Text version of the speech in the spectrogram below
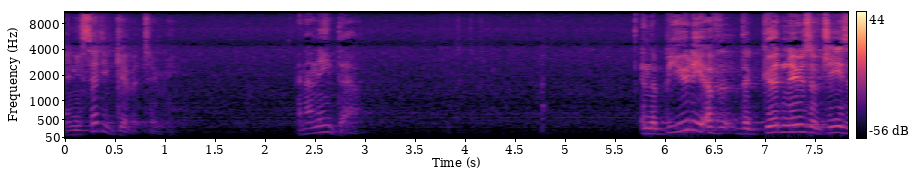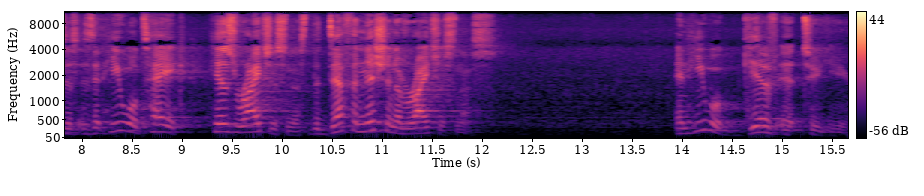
And you said you'd give it to me. And I need that. And the beauty of the good news of Jesus is that he will take his righteousness, the definition of righteousness, and he will give it to you.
